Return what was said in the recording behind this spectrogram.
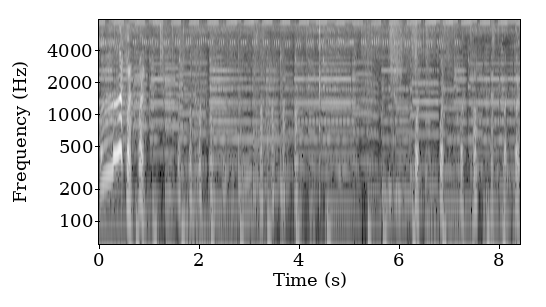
ปื๊ดพุ่นพุ่นพุ่นพุ่นพุ่นพุ่นพุ่น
